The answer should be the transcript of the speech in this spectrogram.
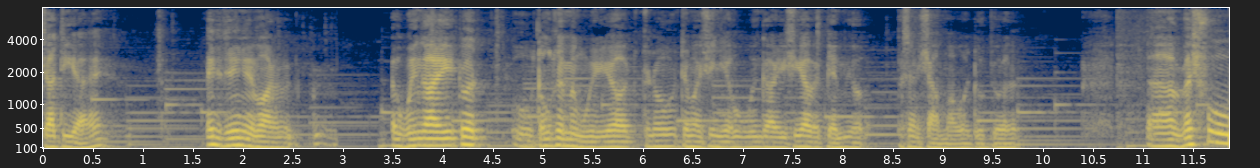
ကြားသိရတယ် အဲ့ဒီသတင်းတွေမှာတော့ဝင်ကာရီအတွက်ဟိုတုံးဆွဲမဲ့ငွေတွေရောကျွန်တော်ဒီမှာရှိနေဟိုဝင်ကာရီရှိရပဲပြန်ပြီးတော့ပတ်စံရှာမှာပေါ့သူပြောတယ်အဲ Rashford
